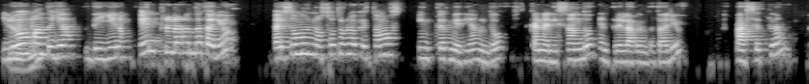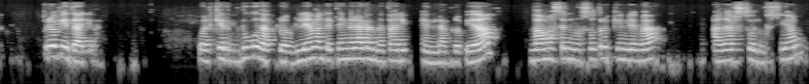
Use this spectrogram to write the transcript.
Y luego cuando ya de lleno entre el arrendatario, ahí somos nosotros los que estamos intermediando, canalizando entre el arrendatario, asset plan, propietario. Cualquier duda, problema que tenga el arrendatario en la propiedad, vamos a ser nosotros quien le va a dar solución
